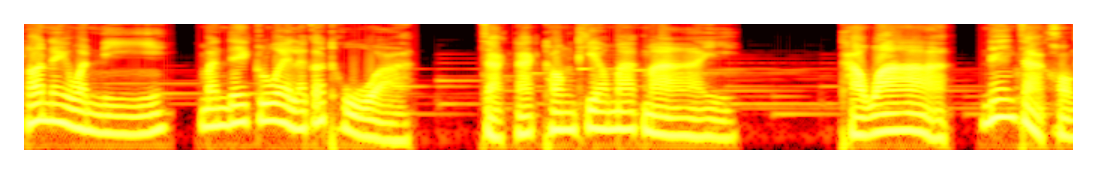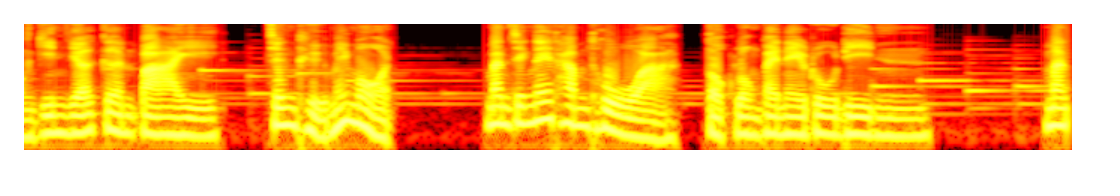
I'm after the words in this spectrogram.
เพราะในวันนี้มันได้กล้วยแล้วก็ถั่ว จากนักท่องเที่ยวมากมายทว่าเนื่องจากของกินเยอะเกินไป จึงถือไม่หมด มันจึงได้ทำถั่วตกลงไปในรูดิน มัน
